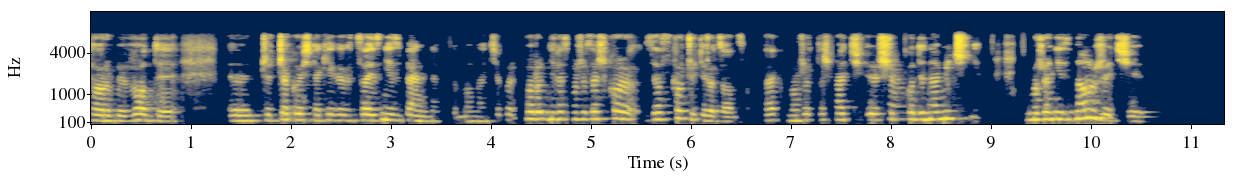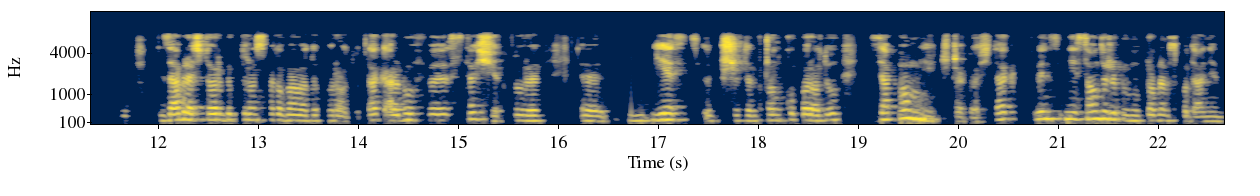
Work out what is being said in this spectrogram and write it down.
torby wody, y, czy czegoś takiego, co jest niezbędne w tym momencie. Poród nieraz może zaskoczyć rodzącą, tak? może trwać y, szybko, dynamicznie, może nie zdążyć y, zabrać torby, którą spakowała do porodu, tak? albo w stresie, który jest przy tym początku porodu, zapomnieć czegoś, tak? Więc nie sądzę, żeby był problem z podaniem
